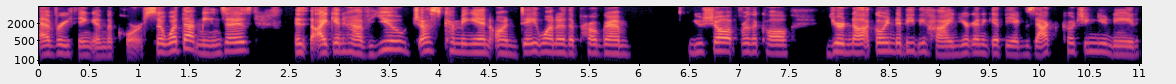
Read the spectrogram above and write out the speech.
everything in the course. So what that means is is I can have you just coming in on day 1 of the program. You show up for the call, you're not going to be behind. You're going to get the exact coaching you need.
